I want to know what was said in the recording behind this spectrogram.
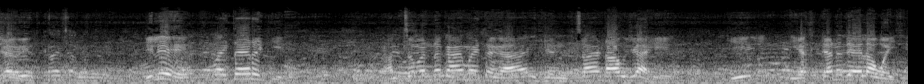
द्यावे. काय सांगाल? दिले माहीत आहे की. आमचं म्हणणं काय माहिती आहे का? ह्यांचा डाव जे आहे की एकट्यानं द्यायला लावायचे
